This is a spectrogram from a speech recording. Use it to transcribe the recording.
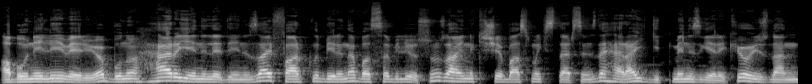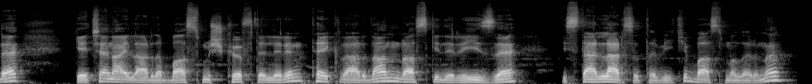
aboneliği veriyor. Bunu her yenilediğiniz ay farklı birine basabiliyorsunuz. Aynı kişiye basmak isterseniz de her ay gitmeniz gerekiyor. O yüzden de geçen aylarda basmış köftelerin tekrardan rastgele reize isterlerse tabii ki basmalarını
